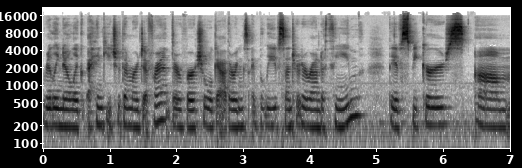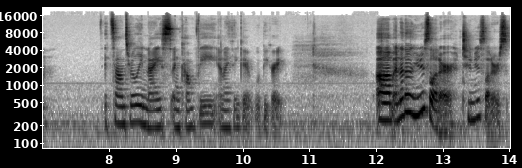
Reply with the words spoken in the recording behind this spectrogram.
really know, like, I think each of them are different. They're virtual gatherings, I believe, centered around a theme. They have speakers. Um, it sounds really nice and comfy, and I think it would be great. Um, another newsletter, two newsletters.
